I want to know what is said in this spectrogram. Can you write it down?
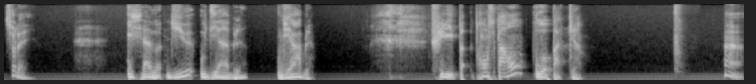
Soleil. Hicham, Dieu ou diable? Diable. Philippe, transparent ou opaque? Ah,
